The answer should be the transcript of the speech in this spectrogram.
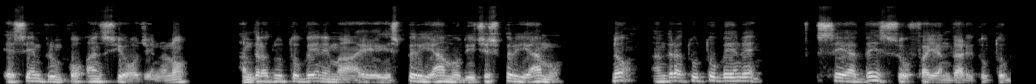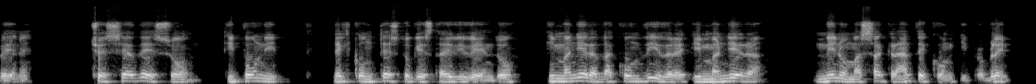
è sempre un po' ansiogeno, no? Andrà tutto bene, ma eh, speriamo, dice speriamo. No, andrà tutto bene se adesso fai andare tutto bene. Cioè se adesso ti poni nel contesto che stai vivendo in maniera da convivere in maniera meno massacrante con i problemi.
